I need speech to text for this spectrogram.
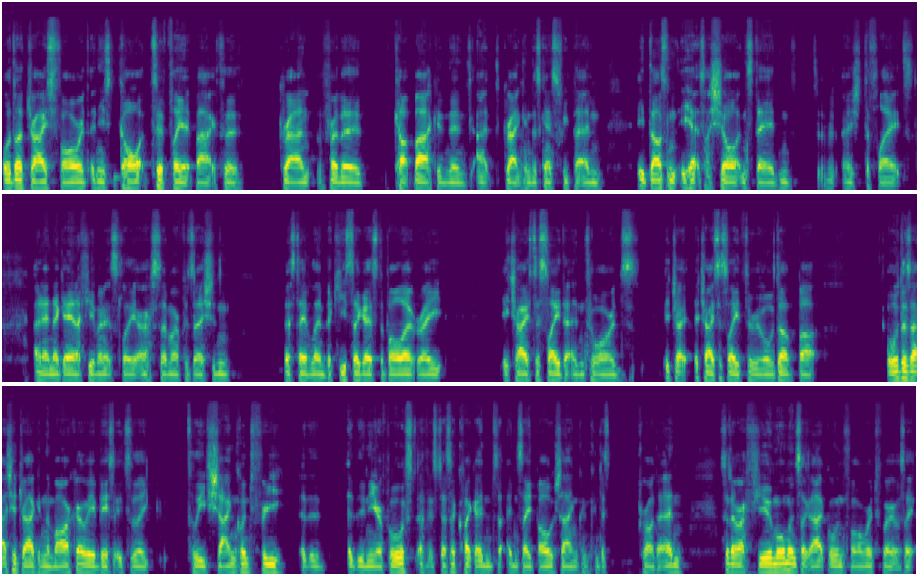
Oda drives forward, and he's got to play it back to Grant for the cutback, and then uh, Grant can just kind of sweep it in. He doesn't. He hits a shot instead and it deflects. And then again, a few minutes later, similar position. This time, Lembikisa gets the ball out right. He tries to slide it in towards it, try, it tries to slide through Oda, but Oda's actually dragging the marker away basically to like to leave Shankland free at the at the near post. If it's just a quick in, inside ball, Shankland can just prod it in. So there are a few moments like that going forward where it was like,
